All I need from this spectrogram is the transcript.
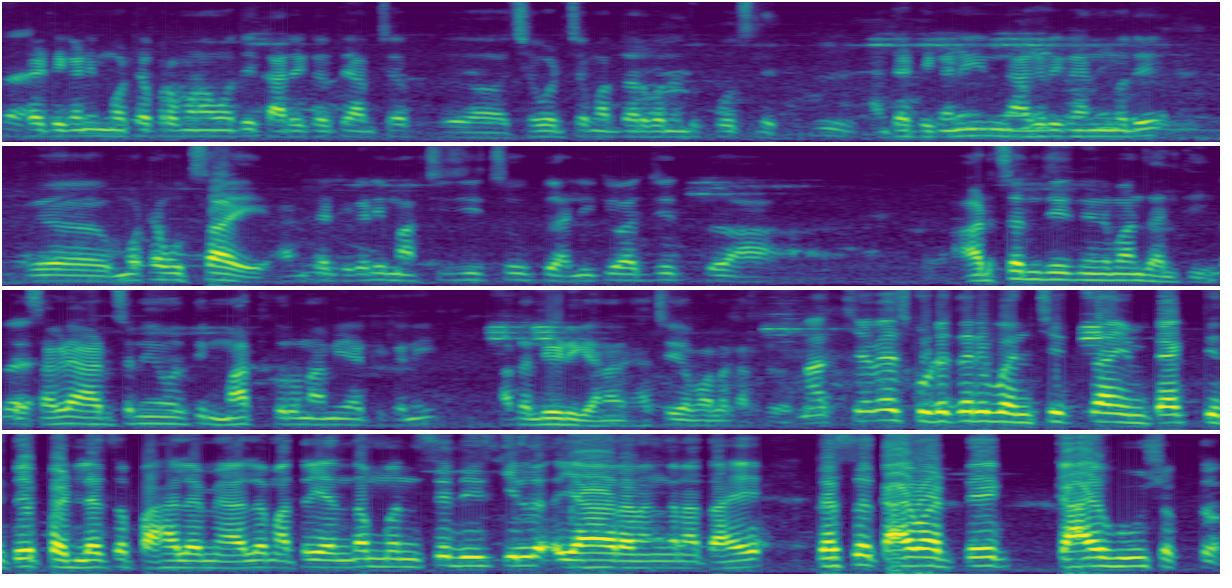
त्या ठिकाणी मोठ्या प्रमाणामध्ये कार्यकर्ते आमच्या शेवटच्या मतदारपर्यंत पोहोचलेत. आणि त्या ठिकाणी नागरिकांमध्ये मोठा उत्साह आहे आणि त्या ठिकाणी मागची जी चूक झाली किंवा जी अडचण जी निर्माण झाली बरं. त्या सगळ्या अडचणीवरती मात करून आम्ही या ठिकाणी आता लीड घेणार ह्याची आम्हाला खात्री. मागच्या वेळेस कुठेतरी वंचितचा इम्पॅक्ट तिथे पडल्याचं पाहायला मिळालं मात्र यंदा मनसे देखील या रणांगणात आहे कसं काय वाटतंय काय होऊ शकतं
